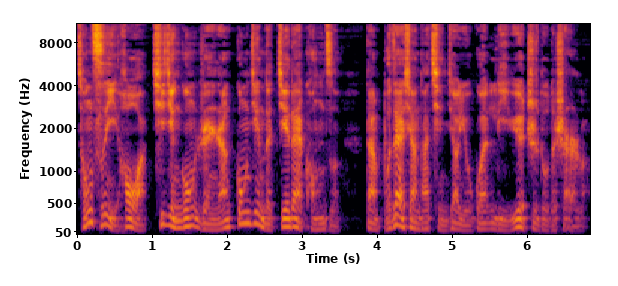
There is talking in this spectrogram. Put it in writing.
从此以后啊，齐景公仍然恭敬地接待孔子，但不再向他请教有关礼乐制度的事儿了。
